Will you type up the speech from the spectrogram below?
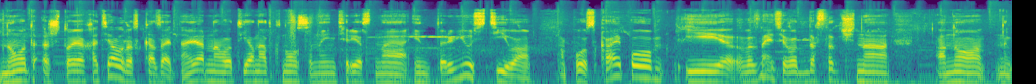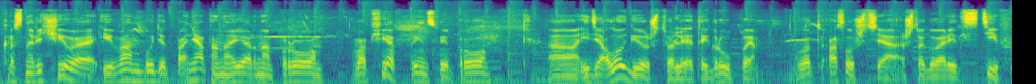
Но вот что я хотел рассказать, наверное, вот я наткнулся наткнулся на интересное интервью Стива по скайпу. И, вы знаете, вот достаточно оно красноречивое, и вам будет понятно, наверное, про вообще, в принципе, про э, идеологию, что ли, этой группы. Вот послушайте, что говорит Стив.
